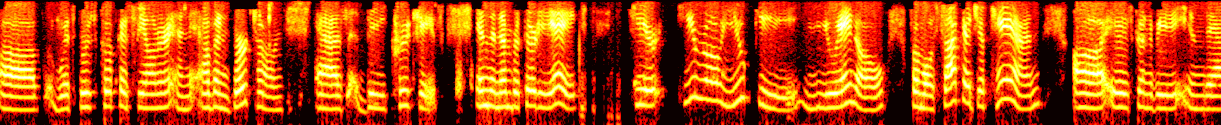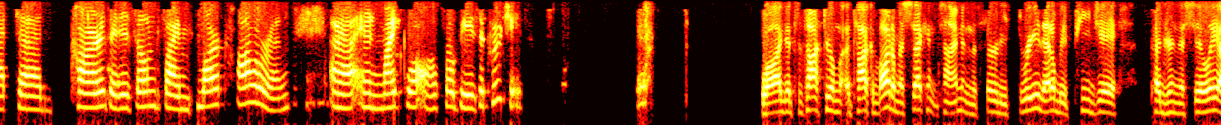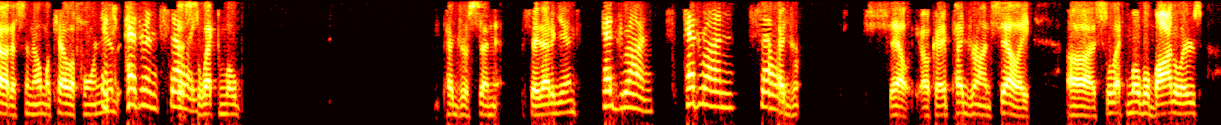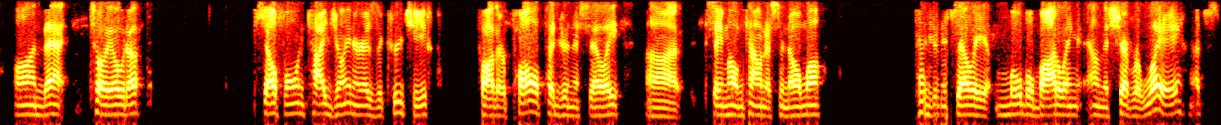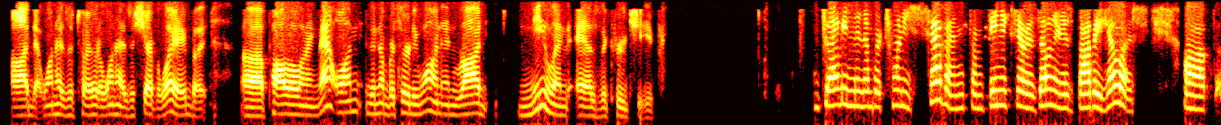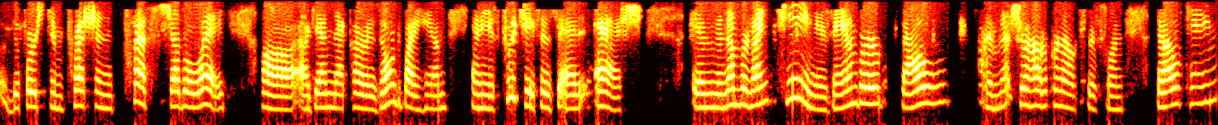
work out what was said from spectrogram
uh, with Bruce Cook as the owner and Evan Bertone as the crew chief. In the number 38, here, Hiroyuki Ueno from Osaka, Japan, uh, is going to be in that uh, car that is owned by Mark Holleran, uh, and Mike will also be the crew chief. Well, I get to talk to him, talk about him a second time in the 33. That'll be PJ Pedroncelli out of Sonoma, California. It's Pedroncelli. The select mobile. Pedro, say that again. Pedron. Pedron Selly. Pedron, Selly. Okay, Pedron Selly. Uh, select mobile bottlers on that Toyota. Cell phone, Ty Joyner as the crew chief. Father Paul Pedronacelli, uh, same hometown as Sonoma. Pedronacelli mobile bottling on the Chevrolet. That's odd that one has a Toyota, one has a Chevrolet, but uh, Paul owning that one, the number 31, and Rod Neeland as the crew chief driving the number 27 from Phoenix, Arizona is Bobby Hillis, uh, the first impression press Chevrolet. Uh, again, that car is owned by him, and his crew chief is Ed Ash. And the number 19 is Amber Bal. I'm not sure how to pronounce this one. Balcaen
